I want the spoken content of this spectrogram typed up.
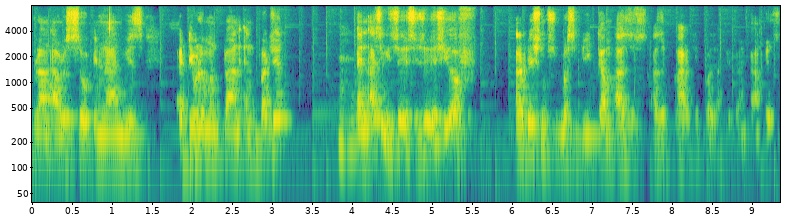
plan are also in line with a development plan and budget. Mm-hmm. And I think it's, it's the issue of adaptation must become as as a priority for the African countries.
